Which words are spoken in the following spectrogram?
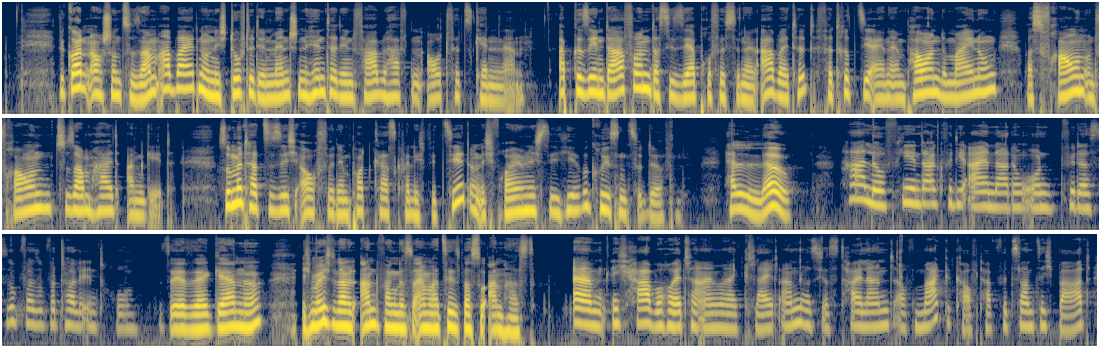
Wir konnten auch schon zusammenarbeiten und ich durfte den Menschen hinter den fabelhaften Outfits kennenlernen. Abgesehen davon, dass sie sehr professionell arbeitet, vertritt sie eine empowernde Meinung, was Frauen und Frauenzusammenhalt angeht. Somit hat sie sich auch für den Podcast qualifiziert und ich freue mich, sie hier begrüßen zu dürfen. Hello! Hallo, vielen Dank für die Einladung und für das super, super tolle Intro. Sehr, sehr gerne. Ich möchte damit anfangen, dass du einmal erzählst, was du anhast. Ähm, ich habe heute einmal ein Kleid an, was ich aus Thailand auf dem Markt gekauft habe für 20 Baht.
